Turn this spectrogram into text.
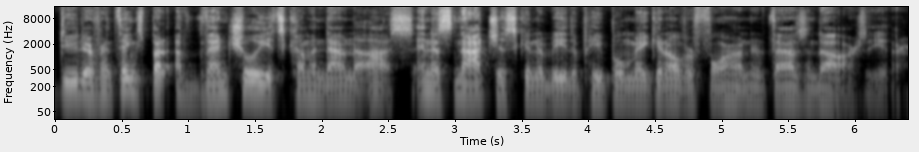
do different things. But eventually, it's coming down to us, and it's not just going to be the people making over four hundred thousand dollars either.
